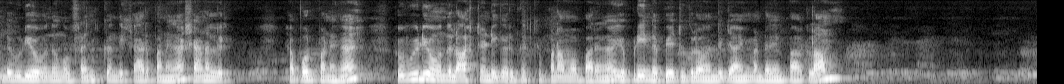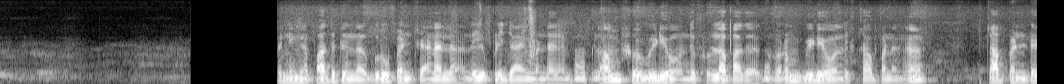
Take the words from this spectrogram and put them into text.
இந்த வீடியோ வந்து உங்கள் ஃப்ரெண்ட்ஸ்க்கு வந்து ஷேர் பண்ணுங்கள் சேனலுக்கு சப்போர்ட் பண்ணுங்கள் ஸோ வீடியோ வந்து லாஸ்ட் எண்டிங் இருக்குது ஸ்கிப் பண்ணாமல் பாருங்கள் எப்படி இந்த பேஜுக்குள்ளே வந்து ஜாயின் பண்ணுறதையும் பார்க்கலாம். இப்போ நீங்கள் பார்த்துட்டு இருந்த குரூப் அண்ட் சேனலில் வந்து எப்படி ஜாயின் பண்ணுறதுன்னு பார்க்கலாம். ஸோ வீடியோ வந்து ஃபுல்லாக பார்த்ததுக்கப்புறம் வீடியோ வந்து ஸ்டாப் பண்ணுங்கள் ஸ்டாப் பண்ணிட்டு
